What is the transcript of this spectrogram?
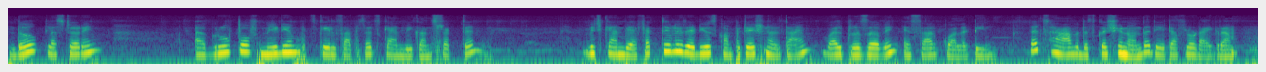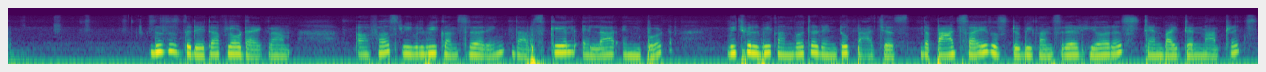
Though clustering, a group of medium scale subsets can be constructed, which can be effectively reduce computational time while preserving SR quality. Let's have a discussion on the data flow diagram. This is the data flow diagram. Uh, first, we will be considering the upscaled LR input which will be converted into patches. The patch size is to be considered here is 10 by 10 matrix.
